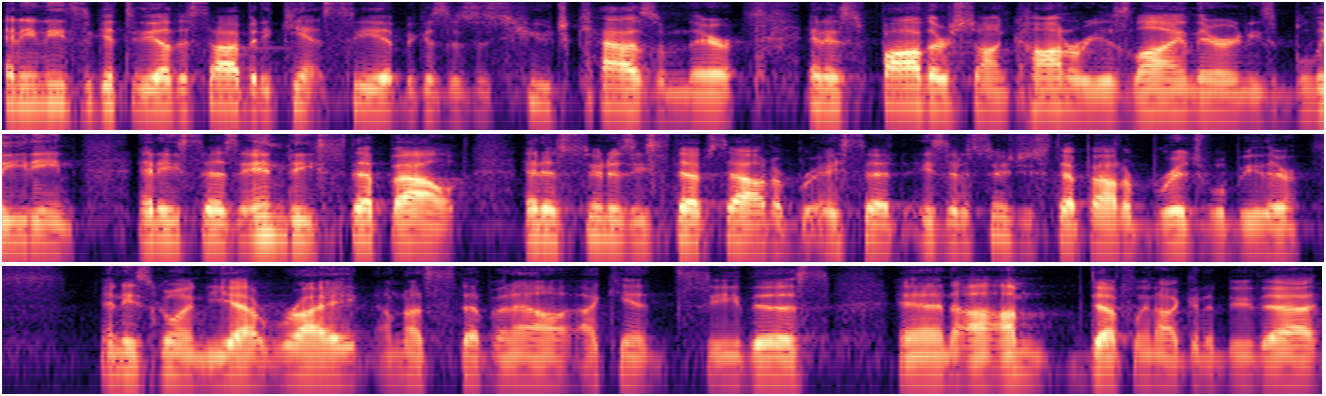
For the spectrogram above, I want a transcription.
and he needs to get to the other side, but he can't see it because there's this huge chasm there. And his father, Sean Connery, is lying there, and he's bleeding. And he says, Indy, step out. And as soon as he steps out, he said, he said, as soon as you step out, a bridge will be there. And he's going, Yeah, right. I'm not stepping out. I can't see this. And uh, I'm definitely not going to do that.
